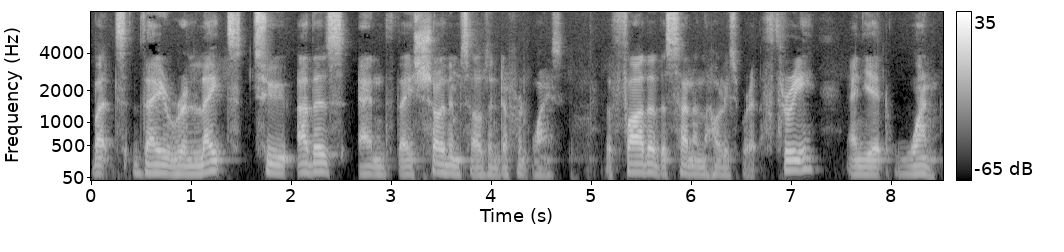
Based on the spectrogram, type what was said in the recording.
but they relate to others and they show themselves in different ways. The Father, the Son, and the Holy Spirit. Three and yet one.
